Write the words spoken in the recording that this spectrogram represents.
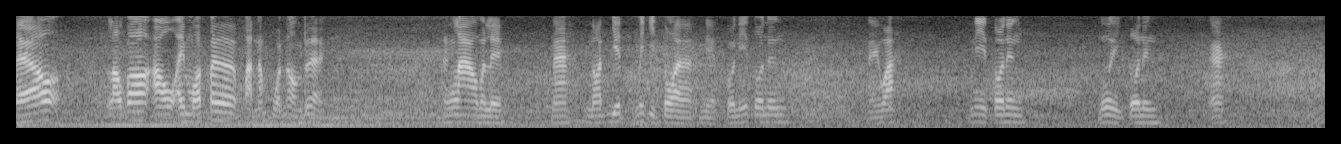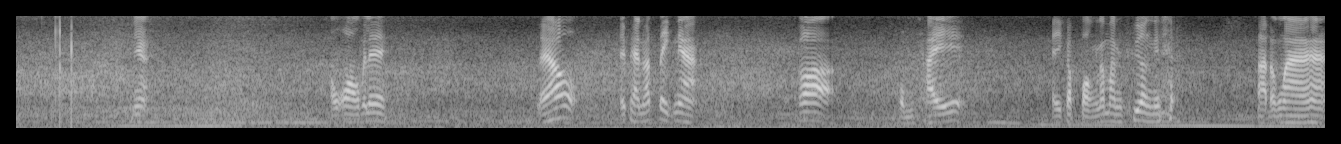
แล้วเราก็เอาไอ้มอเตอร์ปัดน้ำฝนออกด้วยทั้งราวมันเลยนะน็อตยึดไม่กี่ตัวเนี่ยตัวนี้ตัวหนึ่งไหนวะนี่ตัวหนึ่งนู่นอีกตัวหนึ่ง นะเนี่ยเอาออกไปเลย แล้วไอ้แผ่นพลาสติกเนี่ย ก็ผมใช้ไอ้กระป๋องน้ำมันเครื่องเนี่ยตัดออกมาฮะ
